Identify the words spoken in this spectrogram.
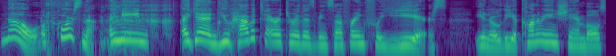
No, of course not. I mean, again, you have a territory that's been suffering for years. You know, the economy in shambles,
